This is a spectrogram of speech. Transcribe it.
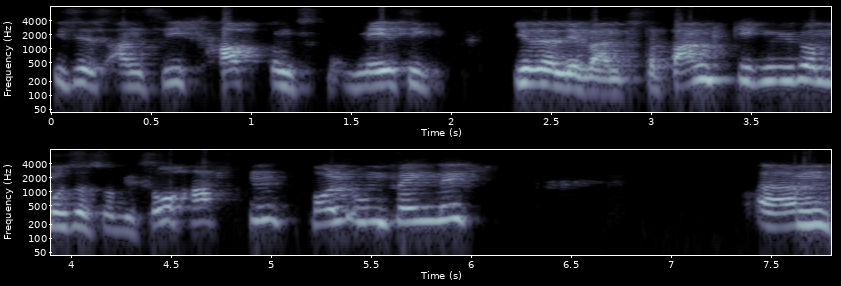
ist es an sich haftungsmäßig irrelevant. Der Bank gegenüber muss er sowieso haften, vollumfänglich. Ähm,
